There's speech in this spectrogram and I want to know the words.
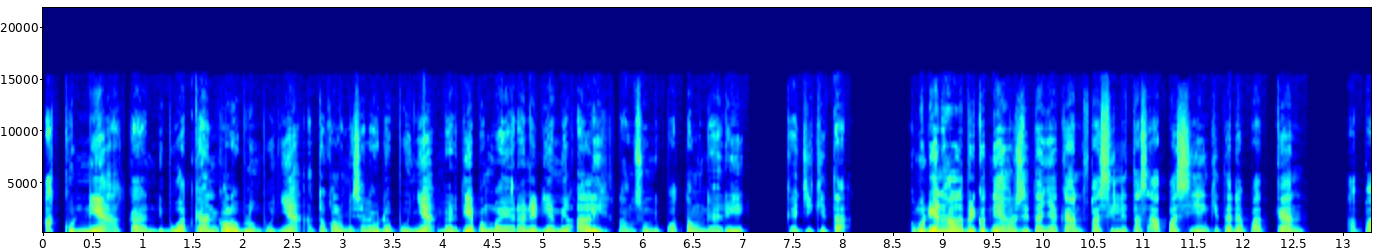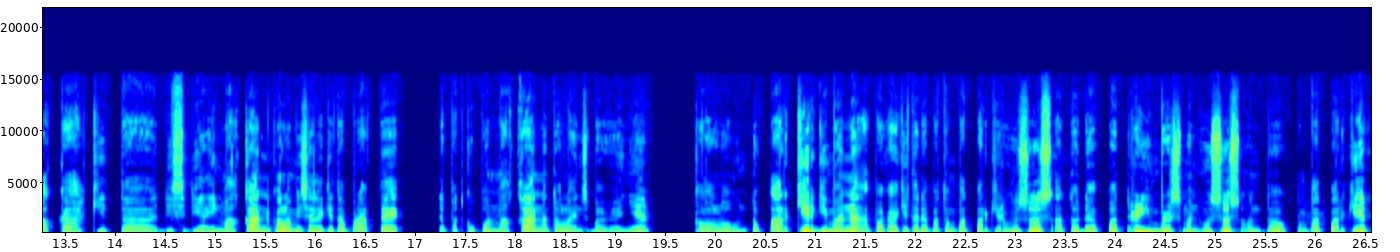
akunnya akan dibuatkan kalau belum punya atau kalau misalnya udah punya berarti ya pembayarannya diambil alih langsung dipotong dari gaji kita. Kemudian hal berikutnya yang harus ditanyakan, fasilitas apa sih yang kita dapatkan Apakah kita disediain makan kalau misalnya kita praktek, dapat kupon makan atau lain sebagainya. Kalau untuk parkir gimana? Apakah kita dapat tempat parkir khusus atau dapat reimbursement khusus untuk tempat parkir?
